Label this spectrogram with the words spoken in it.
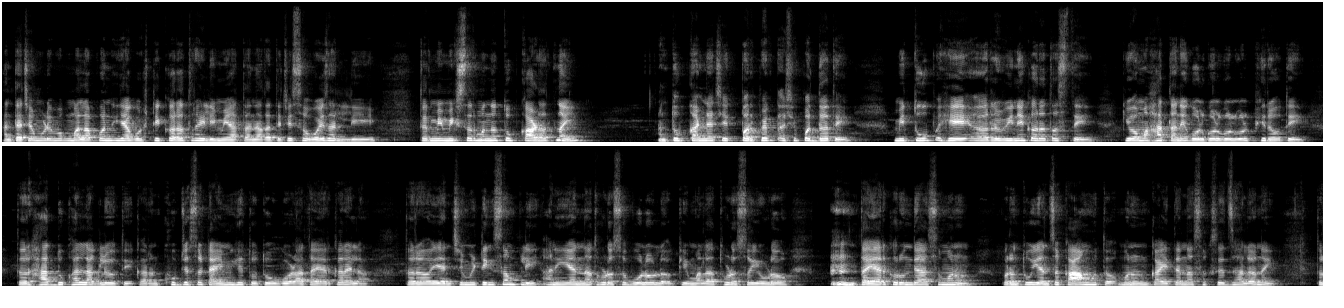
आणि त्याच्यामुळे मग मला पण या गोष्टी करत राहिली मी आता. आणि आता त्याची सवय झालेली आहे. तर मी मिक्सरमधनं तूप काढत नाही. आणि तूप काढण्याची एक परफेक्ट अशी पद्धत आहे. मी तूप हे रवीने करत असते किंवा मग हाताने गोल गोल गोल गोल फिरवते. तर हात दुखायला लागले होते. कारण खूप जास्त टाईम घेतो तो गोळा तयार करायला. तर यांची मीटिंग संपली आणि यांना थोडंसं बोलवलं की मला थोडंसं एवढं तयार करून द्या असं म्हणून परंतु यांचं काम होतं म्हणून काही त्यांना सक्सेस झालं नाही. तर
